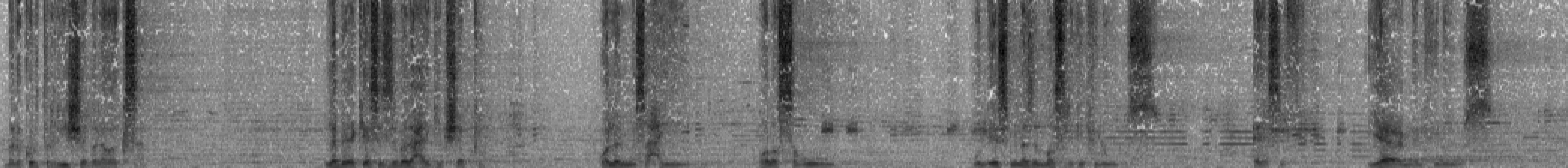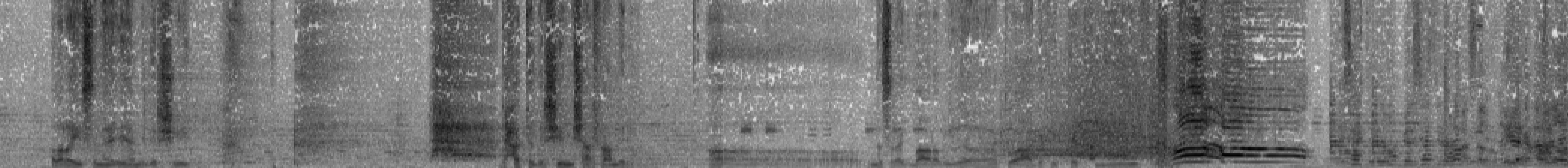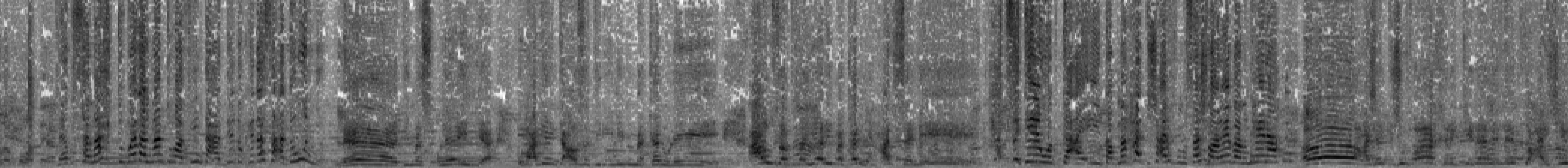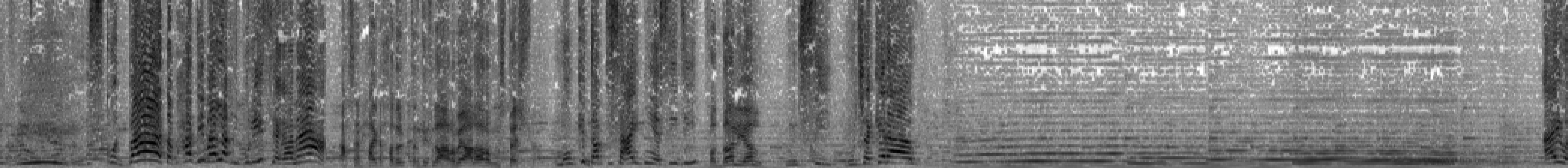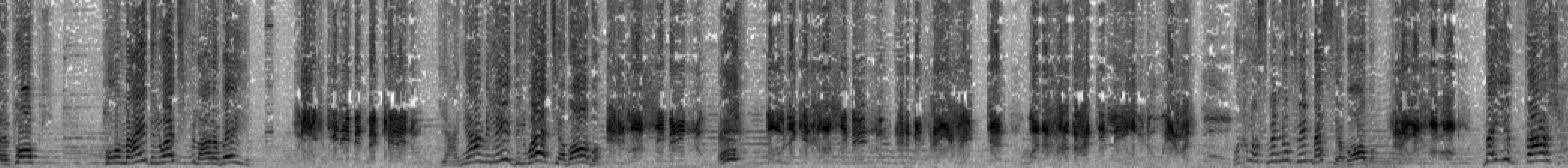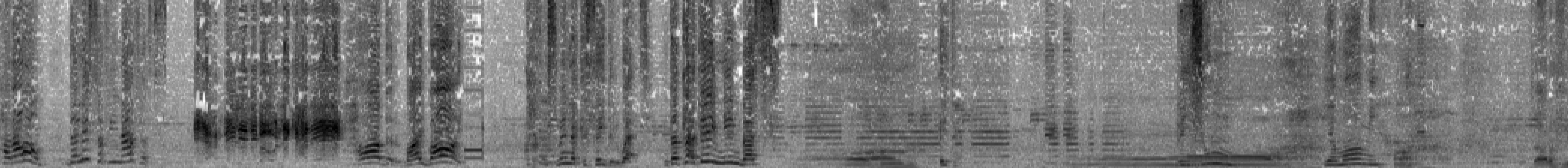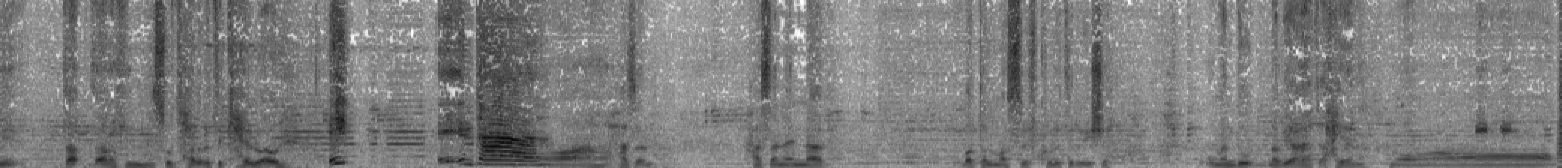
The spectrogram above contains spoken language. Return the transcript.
بلا كرة الريشة بلا وكسة. لا بيع كيس الزبالة هيجيب شبكة ولا المساحيق ولا الصابون. والاسم نازل مصر يجيب فلوس. آسف يعمل فلوس. على رأي سناء يعمل قرشين. ده حتى القرشين مش عارف أعملهم. الناس راكبة عربيات وقاعدة في التكييف. لو سمحتوا بدل ما أنتوا واقفين تعددوا كده ساعدوني. لا دي مسؤولية. وبعدين انت عاوزة تنقليني من مكانه ليه؟ عاوزة تغيري مكان الحادثة ليه؟ حادثة إيه وبتاع إيه؟ طب ما حدش عارف مستشفى قريبة من هنا. آه عشان تشوفوا آخر الجنان اللي أنتوا عايشين فيه. اسكت بقى. طب حد يبلغ البوليس يا جماعة؟ أحسن حاجة حضرتك تضيف العربية على أقرب مستشفى. ممكن طب تساعدني يا سيدي؟ اتفضلي يلا. ميرسي. متشكرة قوي يا بابي. هو معايا دلوقتي في العربية. وشلتني من مكانه؟ يعني أعمل إيه دلوقتي يا بابا؟ اخلصي منه. إيه؟ بقول لك اخلصي منه. ارميه في أي حتة وأنا هبعت اللي يشيلوه ويعالجوه واخلص منه فين بس يا بابا؟ في أي خرابة. ما ينفعش حرام. ده لسه في نفس. اعملي اللي بقول لك عليه. حاضر bye bye. أخلص منك إزاي دلوقتي؟ أنت طلعت لي منين بس؟ إيه ده؟ بيزوم. يا مامي. تعرفي تع- تعرفي إن صوت حضرتك حلو قوي إيه, إيه أنت؟ آه حسن. حسن عناب. بطل مصر في كرة الريشة. ومندوب مبيعات أحيانا. آه.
